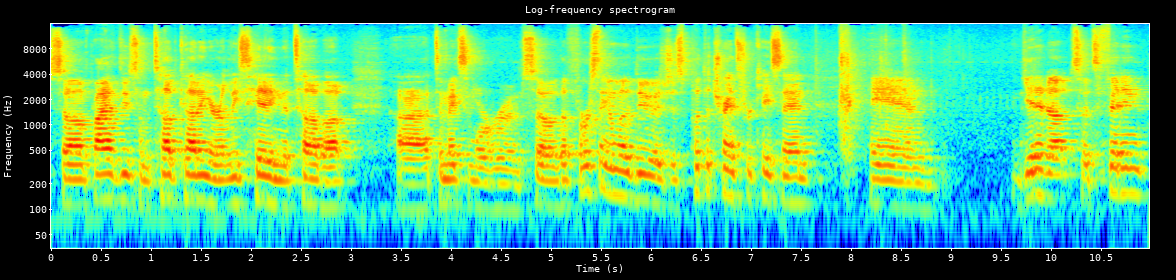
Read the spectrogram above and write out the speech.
So I'm probably gonna do some tub cutting or at least hitting the tub up uh, to make some more room. So the first thing I'm gonna do is just put the transfer case in and get it up so it's fitting.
